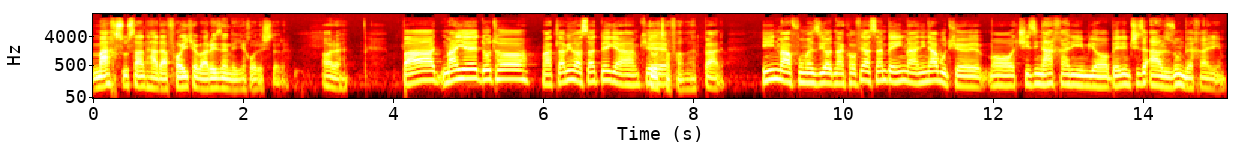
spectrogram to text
مخصوصا هدفهایی که برای زندگی خودش داره. آره. بعد من یه دو تا مطلب این وسط بگم که دو تا فقط. بله. این مفهوم زیاد نکافی اصلا به این معنی نبود که ما چیزی نخریم یا بریم چیز ارزون بخریم.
